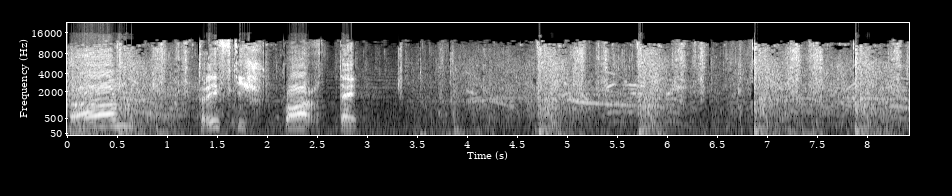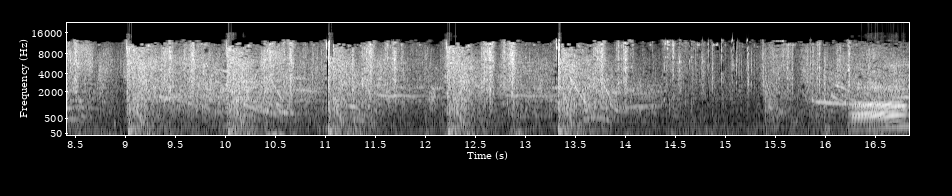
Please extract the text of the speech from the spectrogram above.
Komm, triff die. Ja.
